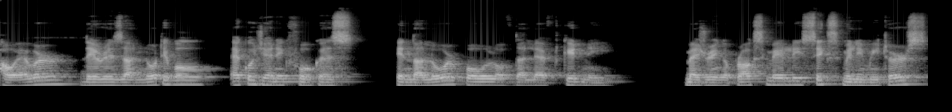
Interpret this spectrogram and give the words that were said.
However, there is a notable echogenic focus in the lower pole of the left kidney measuring approximately 6 mm,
